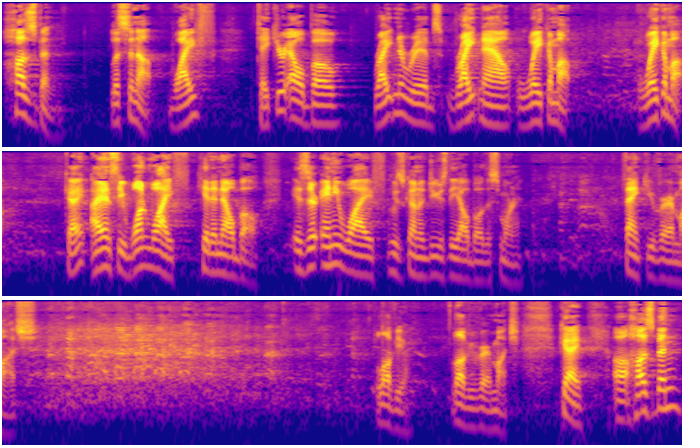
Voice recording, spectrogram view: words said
Husband Listen up. Wife, take your elbow right in the ribs right now. Wake them up. Wake them up. Okay? I didn't see one wife hit an elbow. Is there any wife who's going to use the elbow this morning? Thank you very much. Love you. Love you very much. Okay. Uh, husband,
